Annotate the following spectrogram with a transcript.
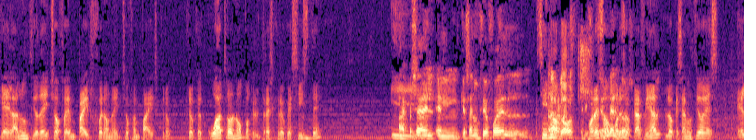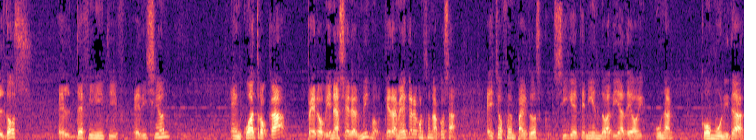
que el anuncio de Age of Empires fuera un Age of Empires, creo, creo que 4, ¿no? Porque el 3 creo que existe. Y... Ah, o sea, el, el que se anunció fue el... Sí, El no, por eso, por eso, que al final lo que se anunció es el 2, el Definitive Edition, en 4K, pero viene a ser el mismo. Que también hay que reconocer una cosa. Age of Empires 2 sigue teniendo a día de hoy una comunidad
